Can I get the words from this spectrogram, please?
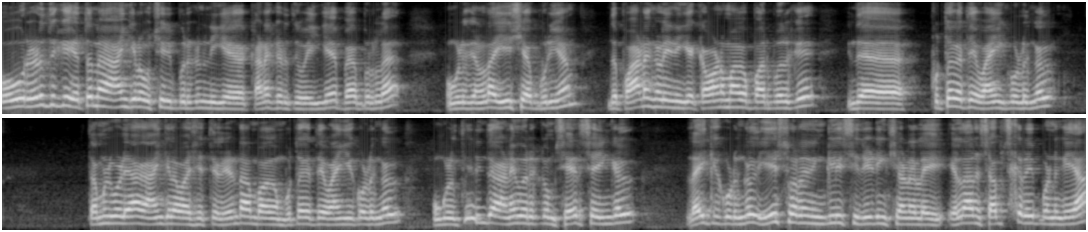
ஒவ்வொரு எழுத்துக்கு எத்தனை ஆங்கில உச்சரிப்பு இருக்குன்னு நீங்கள் கணக்கெடுத்து வைங்க பேப்பரில் உங்களுக்கு நல்லா ஈஸியாக புரியும். இந்த பாடங்களை நீங்கள் கவனமாக பார்ப்பதற்கு இந்த புத்தகத்தை வாங்கிக் கொள்ளுங்கள். தமிழ் வழியாக ஆங்கில வாசியத்தில் இரண்டாம் பாகம் புத்தகத்தை வாங்கிக் கொள்ளுங்கள். உங்களுக்கு தெரிந்த அனைவருக்கும் ஷேர் செய்யுங்கள். லைக்கு கொடுங்கள். ஈஸ்வரன் இங்கிலீஷ் ரீடிங் சேனலை எல்லாரும் சப்ஸ்கிரைப் பண்ணுங்கய்யா.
